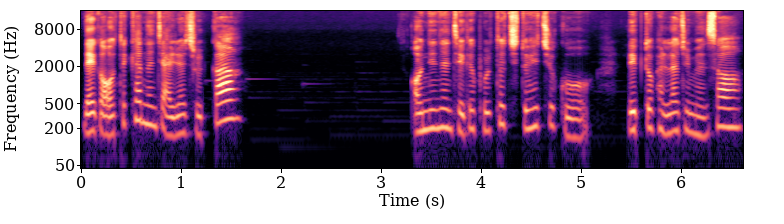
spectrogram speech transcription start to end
내가 어떻게 하는지 알려줄까? 언니는 제게 볼터치도 해주고 립도 발라주면서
